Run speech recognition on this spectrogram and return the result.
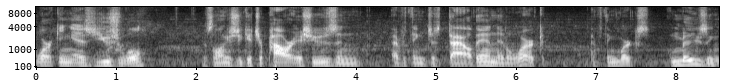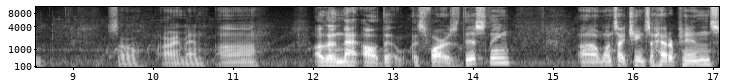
working as usual. As long as you get your power issues and everything just dialed in, it'll work. Everything works amazing. So, all right, man. Uh, other than that, oh, the, as far as this thing, uh, once I changed the header pins,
